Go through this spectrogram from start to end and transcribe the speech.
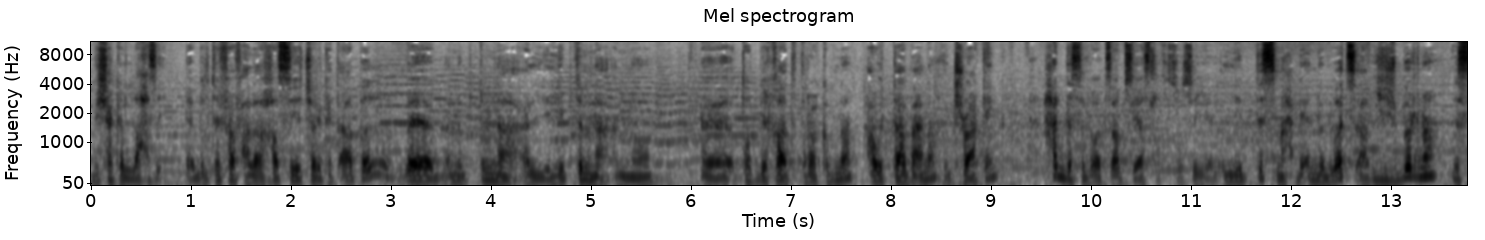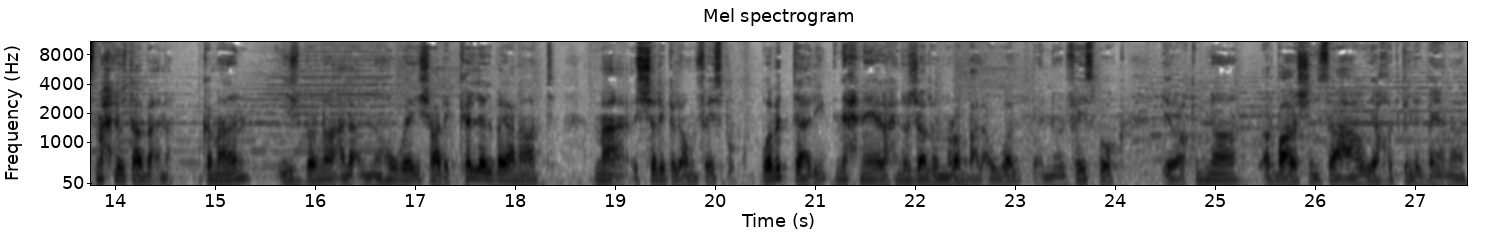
بشكل لحظي. بالتفاف على خاصية شركة أبل أنه بتمنع اللي بتمنع أنه تطبيقات تراقبنا أو تتابعنا تراكنج حدث الواتساب سياسة الخصوصية اللي بتسمح بأنه الواتساب يجبرنا نسمح له يتابعنا. وكمان يجبرنا على أنه هو يشارك كل البيانات مع الشركة الأم فيسبوك وبالتالي نحن رح نرجع للمربع الأول أنه الفيسبوك يراقبنا 24 ساعة وياخذ كل البيانات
